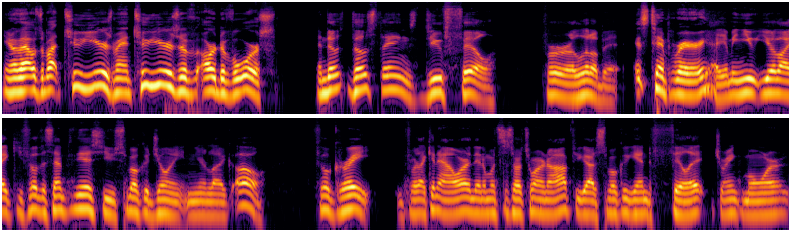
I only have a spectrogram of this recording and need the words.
you know, that was about two years, man. Two years of our divorce. And those those things do fill for a little bit. It's temporary. Yeah, I mean, you you're like you feel this emptiness. You smoke a joint, and you're like, oh, feel great for like an hour, and then once it starts wearing off, you got to smoke again to fill it, drink more,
